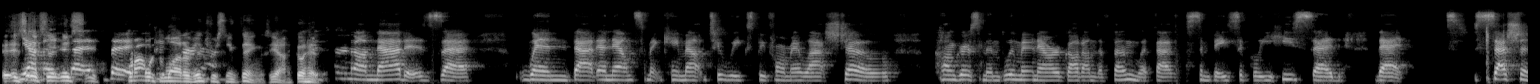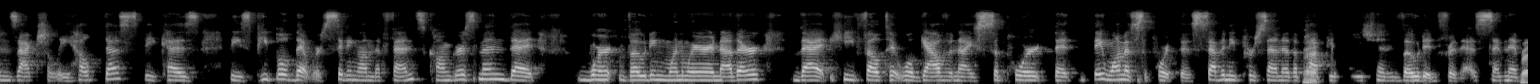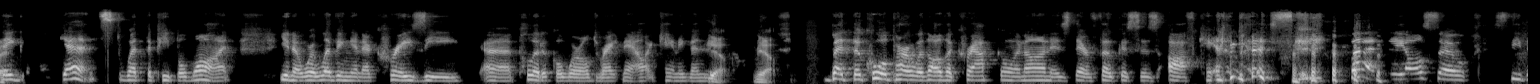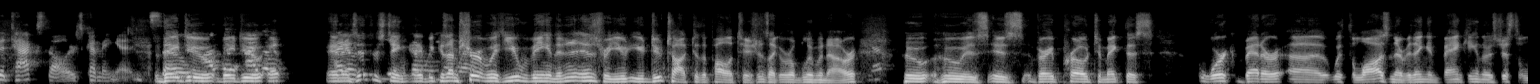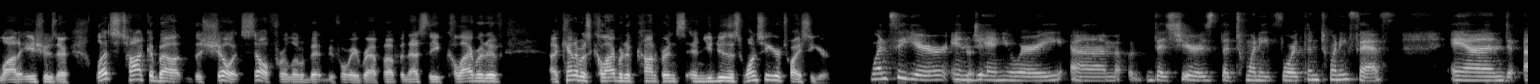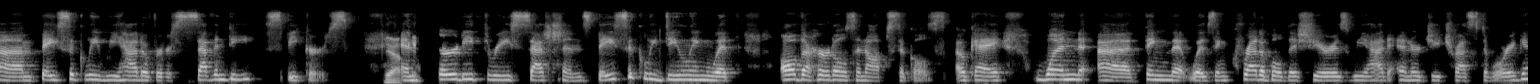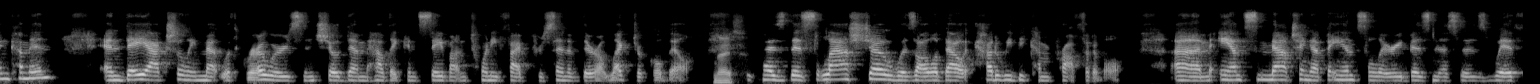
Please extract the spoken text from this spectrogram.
it's yeah, it's, it's, the, brought with a lot of interesting on, things. Yeah go ahead. turn on that is uh, when that announcement came out two weeks before my last show congressman blumenauer got on the phone with us and basically he said that sessions actually helped us because these people that were sitting on the fence, congressmen that weren't voting one way or another, that he felt it will galvanize support that they want to support this. 70% of the right. population voted for this. And if right. they go against what the people want. You know, we're living in a crazy uh, political world right now. I can't even. Yeah, yeah. But the cool part with all the crap going on is their focus is off cannabis, but they also see the tax dollars coming in. So they do. They do. And it's interesting it because I'm sure with you being in the industry, you, you do talk to the politicians like Earl Blumenauer, yep. who who is is very pro to make this work better uh, with the laws and everything in banking. And there's just a lot of issues there. Let's talk about the show itself for a little bit before we wrap up, and that's the collaborative uh, cannabis collaborative conference. And you do this once a year, twice a year. Once a year in okay. January. Um, this year is the 24th and 25th. And um, basically, we had over 70 speakers yeah. and 33 sessions, basically dealing with all the hurdles and obstacles. Okay. One uh, thing that was incredible this year is we had Energy Trust of Oregon come in, and they actually met with growers and showed them how they can save on 25% of their electrical bill. Nice. Because this last show was all about how do we become profitable, um, and matching up ancillary businesses with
